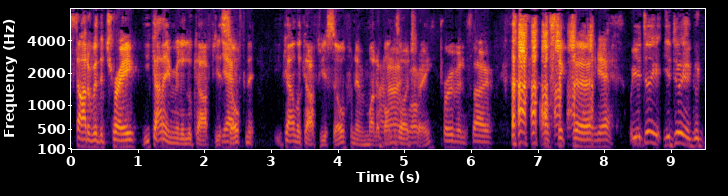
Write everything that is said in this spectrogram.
Started with a tree. You can't even really look after yourself. Yeah. You can't look after yourself, and never mind a bonsai well, tree. Proven. So I'll stick to yeah. Well, you're doing you're doing a good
